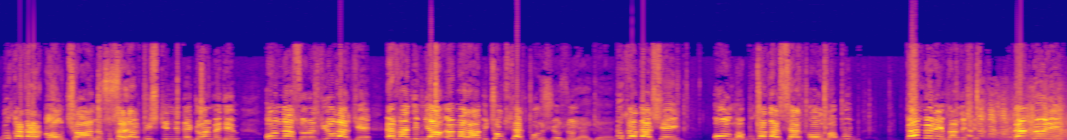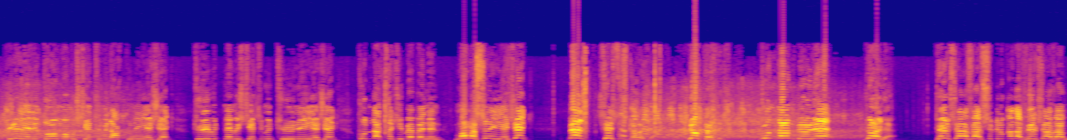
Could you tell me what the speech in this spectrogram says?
bu kadar alçağını, bu kadar pişkinini de görmedim. Ondan sonra diyorlar ki efendim ya Ömer abi çok sert konuşuyorsun. Gel. Bu kadar şey olma, bu kadar sert olma. Bu ben böyleyim kardeşim. Ben böyleyim. Birileri doğmamış yetimin hakkını yiyecek. Tüyü bitmemiş yetimin tüyünü yiyecek. Kundaktaki bebenin mamasını yiyecek. Ben sessiz kalacağım. Yok kardeşim. Bundan böyle böyle. Perişan efem şimdi bu kadar perişan efem.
